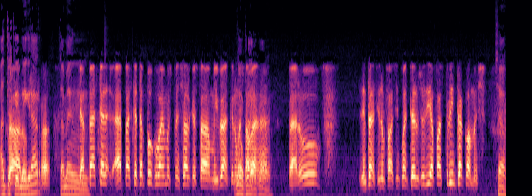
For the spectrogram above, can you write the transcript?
antes claro, que emigrar, claro. tamén Que a pesca, a pesca tampouco vamos pensar que está moi ben, que non, non está claro, ben, eh. claro. Eh? pero entón, se non faz 50 euros ao día, faz 30, comes. Xa,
